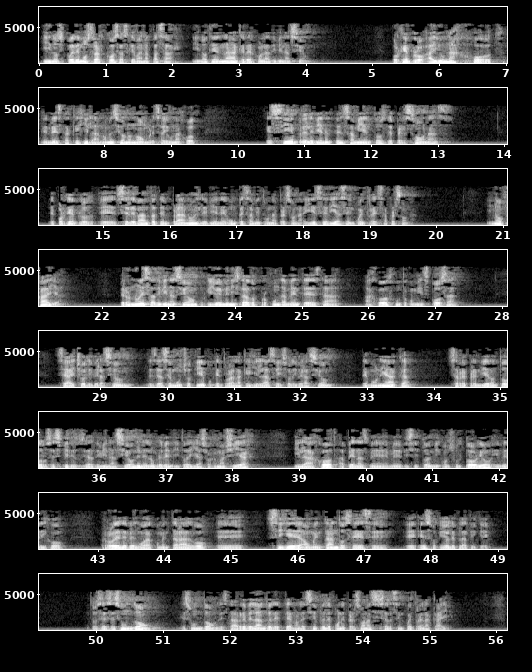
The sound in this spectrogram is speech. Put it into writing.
y nos puede mostrar cosas que van a pasar y no tiene nada que ver con la adivinación. Por ejemplo, hay una Jod en esta quejila, no menciono nombres, hay una Jod que siempre le vienen pensamientos de personas, eh, por ejemplo, eh, se levanta temprano y le viene un pensamiento a una persona y ese día se encuentra esa persona. Y no falla. Pero no es adivinación porque yo he ministrado profundamente esta Jod junto con mi esposa. Se ha hecho liberación desde hace mucho tiempo que entró a la quejila, se hizo liberación demoníaca se reprendieron todos los espíritus de adivinación en el nombre bendito de Yahshua HaMashiach. Y la Jod apenas me, visitó en mi consultorio y me dijo, Roel, le vengo a comentar algo, eh, sigue aumentándose ese, e, eso que yo le platiqué. Entonces es un don, es un don, le está revelando el Eterno, le, siempre le pone personas y se las encuentra en la calle.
